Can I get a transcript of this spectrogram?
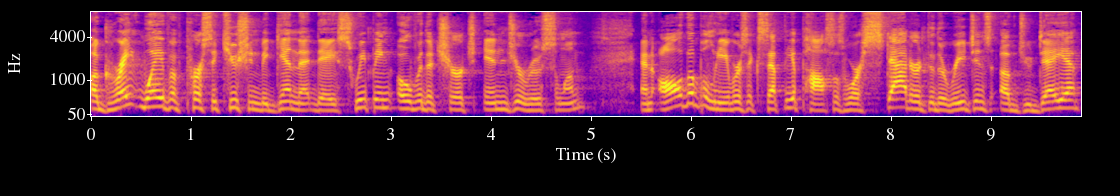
A great wave of persecution began that day, sweeping over the church in Jerusalem. And all the believers, except the apostles, were scattered through the regions of Judea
